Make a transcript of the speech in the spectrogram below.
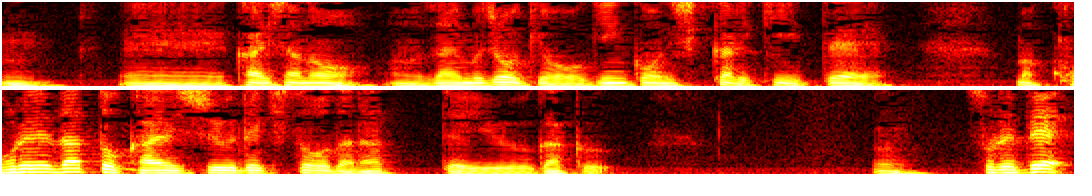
うんえー会社の財務状況を銀行にしっかり聞いて、まあ、これだと回収できそうだなっていう額、うん、それで、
